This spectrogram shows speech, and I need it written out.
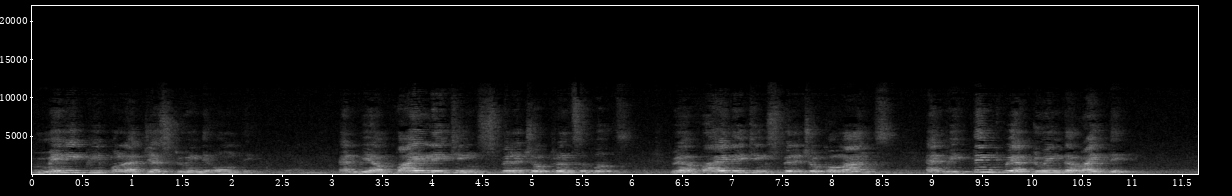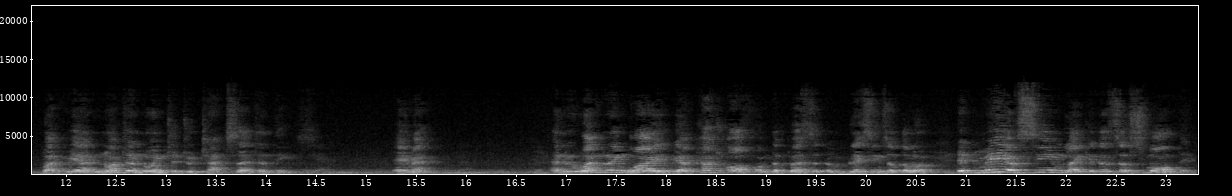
many people are just doing their own thing. And we are violating spiritual principles we are violating spiritual commands and we think we are doing the right thing, but we are not anointed to touch certain things. Amen? And we're wondering why we are cut off of the blessings of the Lord. It may have seemed like it is a small thing.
